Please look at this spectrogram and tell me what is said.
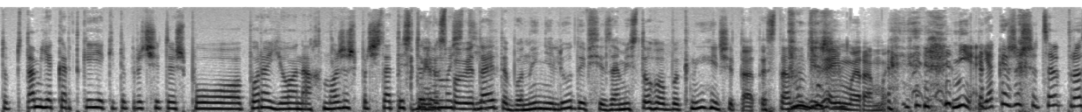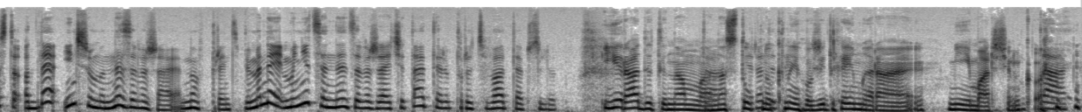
тобто там є картки, які ти прочитаєш по, по районах, можеш прочитати Не розповідайте, мостів. бо нині люди всі замість того, аби книги читати, стануть геймерами. Ні, я кажу, що це просто одне іншому не заважає. Ну, в принципі, мене, мені це не заважає читати, працювати абсолютно. І радити нам Так, наступну радити книгу від геймера Мії Марченко. Так.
